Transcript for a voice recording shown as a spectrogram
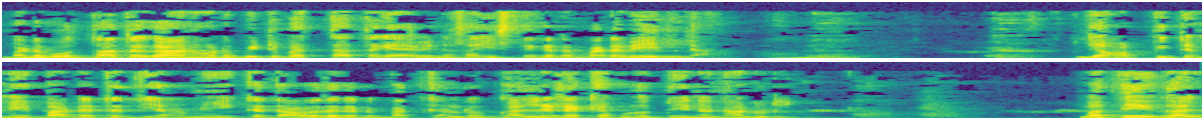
බඩ පොත් අත ගන්නකොට පිටපැත්ත අත ගෑවෙන සයිස් එකකට බඩ වේලිලා. ඉතින් අපිට මේ බඩට තියා මේ එක දවසකට බත් කනකොට ගල්ලටක් කැපුණොත් එන නඩුනේ. බතේ ගල්.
